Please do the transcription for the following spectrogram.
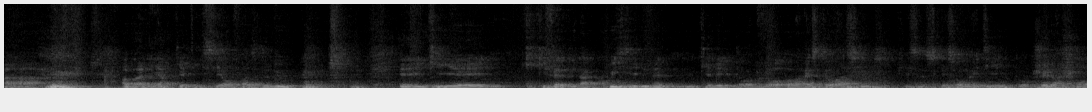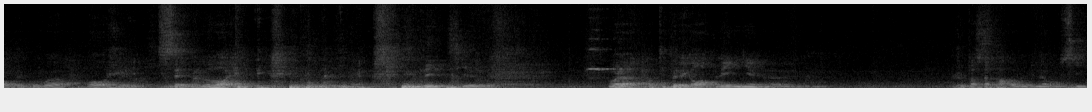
à, qui est ici en face de nous, et qui, est, qui, fait de la cuisine, qui est dans la restauration ce qui est son métier. Donc j'ai la chance de pouvoir manger sainement et délicieux. Voilà un petit peu les grandes lignes. Euh, je passe la parole au numéro 6.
